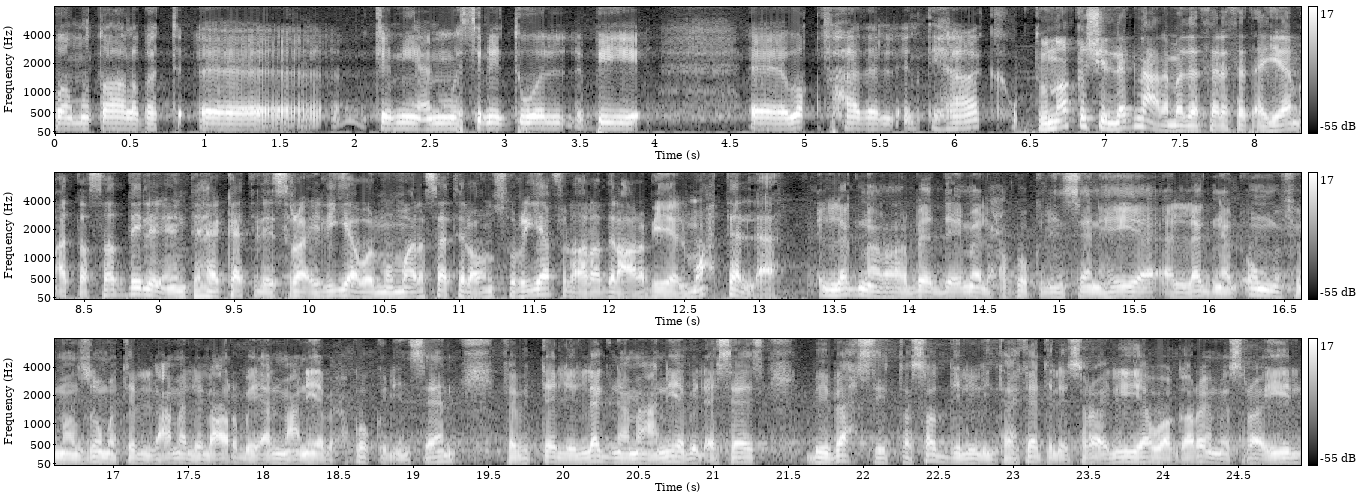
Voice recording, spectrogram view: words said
ومطالبة آه، جميع ممثلين الدول بوقف هذا الانتهاك. تناقش اللجنة على مدى ثلاثة أيام التصدي للانتهاكات الإسرائيلية والممارسات العنصرية في الأراضي العربية المحتلة. اللجنة العربية الدائمة لحقوق الإنسان هي اللجنة الأم في منظومة العمل العربي المعنية بحقوق الإنسان فبالتالي اللجنة معنية بالأساس ببحث التصدي للانتهاكات الإسرائيلية وجرائم إسرائيل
